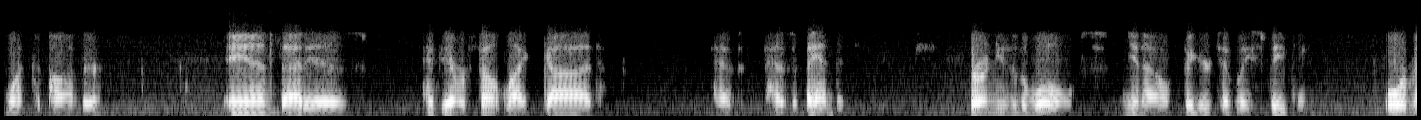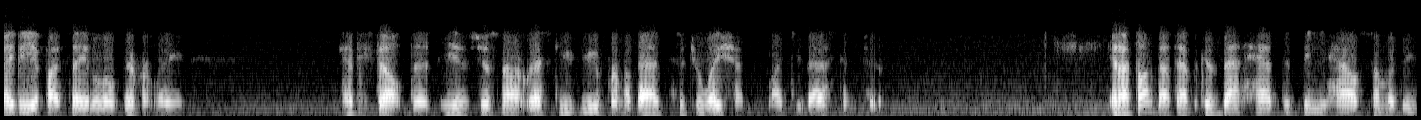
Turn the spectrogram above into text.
want to ponder, and that is Have you ever felt like God has, has abandoned you, thrown you to the wolves, you know, figuratively speaking? Or maybe if I say it a little differently, have you felt that He has just not rescued you from a bad situation like you've asked Him to? And I thought about that because that had to be how some of these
